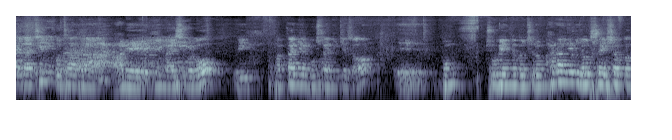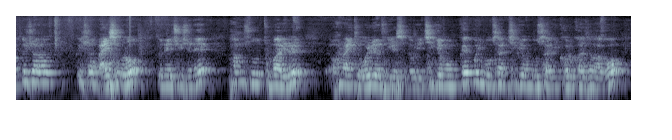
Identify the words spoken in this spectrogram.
깨닫지 못하더라. 아멘. 이 말씀으로 우리 박다니엘 목사님께서 예, 본 주부에 있는 것처럼 하나님의 역사의 시작과 끝이와 끝이와 말씀으로 은혜 주시네 황수 두 마리를 하나님께 올려드리겠습니다. 우리 지경훈 꾀꼬리 목사님, 지경훈 목사님 거룩한 성하고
